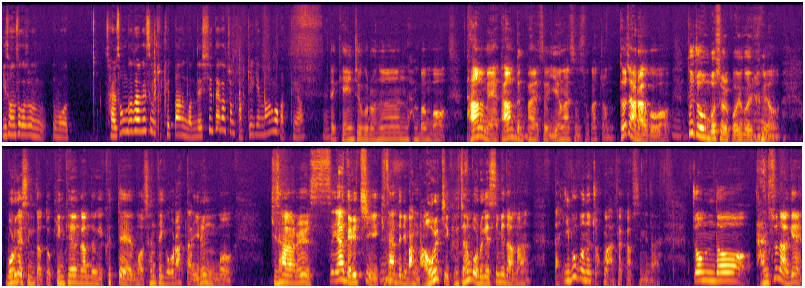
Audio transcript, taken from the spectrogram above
이 선수가 좀 뭐 잘 성장했으면 좋겠다는 건데 시대가 좀 바뀌기는 한것 같아요. 근데 개인적으로는 한번 뭐 다음에 다음 등판에서 이영하 선수가 좀 더 잘하고 더 좋은 모습을 보이고 이러면 모르겠습니다. 또 김태형 감독이 그때 뭐 선택이 옳았다 이런 뭐 기사를 써야 될지 기사들이 막 나올지 그거 잘 모르겠습니다만 이 부분은 조금 안타깝습니다. 좀 더 단순하게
